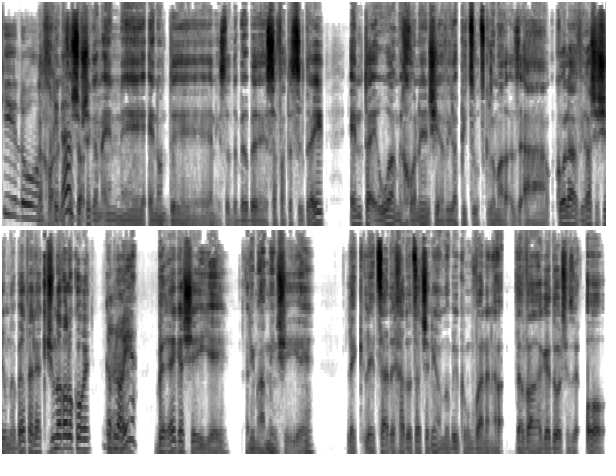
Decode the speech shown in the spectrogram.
כאילו נכון, אני חושב הזאת. שגם אין, אה, אין עוד, אה, אני אנסה לדבר בשפה תסריטאית, אין את האירוע המכונן שיביא לפיצוץ. כלומר, זה, כל האווירה ששיר מדברת עליה, כי שום דבר לא קורה. גם לא יהיה. ברגע שיהיה, אני מאמין שיהיה, לצד אחד או צד שני, אנחנו מדברים כמובן על הדבר הגדול, שזה או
